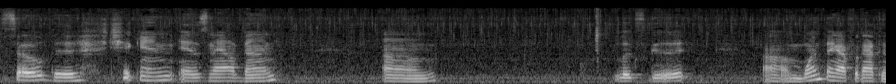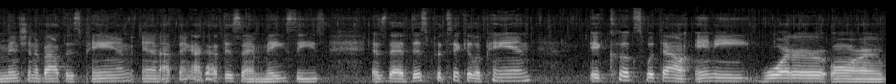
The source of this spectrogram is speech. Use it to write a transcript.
So the chicken is now done. Um, looks good. Um, one thing I forgot to mention about this pan, and I think I got this at Macy's, is that this particular pan, it cooks without any water or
